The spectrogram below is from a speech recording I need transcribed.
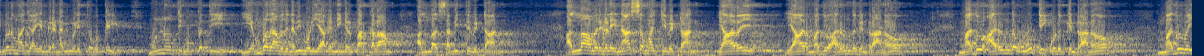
இப்னு மாஜா என்கிற நபிமொழி தொகுப்பில் முன்னூத்தி முப்பத்தி எண்பதாவது நபிமொழியாக நீங்கள் பார்க்கலாம். அல்லாஹ் சபித்து விட்டான். அல்லாஹ் அவர்களை நாசமாக்கி விட்டான். யாரை யார் மது அருந்துகின்றானோ மது அருந்த ஊற்றி கொடுக்கின்றானோ மதுவை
